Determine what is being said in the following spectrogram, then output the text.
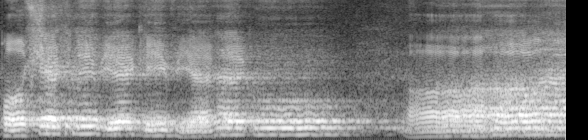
po všechny věky věků. Amen.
